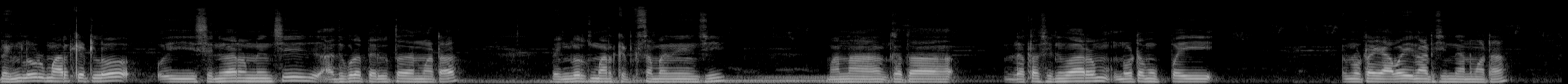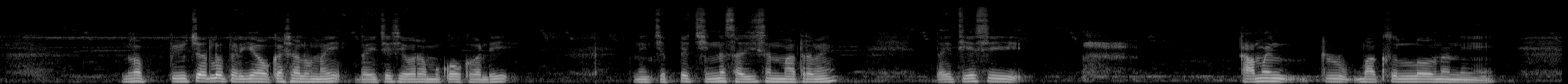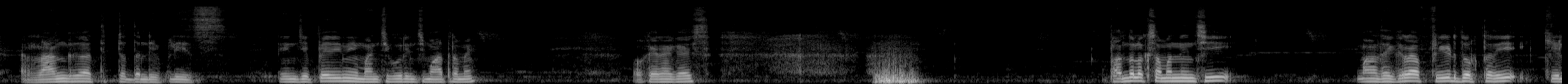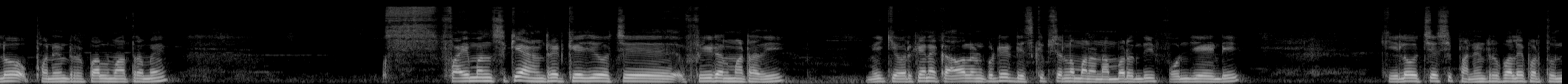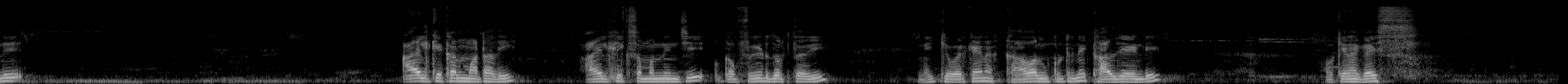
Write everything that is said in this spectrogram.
బెంగళూరు మార్కెట్లో ఈ శనివారం నుంచి అది కూడా పెరుగుతుంది అనమాట బెంగళూరు మార్కెట్కి సంబంధించి మన గత గత శనివారం నూట ముప్పై నూట యాభై నాటిచింది అనమాట ఇంకా ఫ్యూచర్లో పెరిగే అవకాశాలు ఉన్నాయి దయచేసి ఎవరు అమ్ముకోకండి. నేను చెప్పే చిన్న సజెషన్ మాత్రమే. దయచేసి కామెంట్లు బాక్సుల్లో నన్ను రాంగ్గా తిట్టొద్దండి ప్లీజ్. నేను చెప్పేది మీ మంచి గురించి మాత్రమే. ఓకేనా గైస్? పందులకు సంబంధించి మన దగ్గర ఫీడ్ దొరుకుతుంది కిలో పన్నెండు రూపాయలు మాత్రమే. ఫైవ్ మంత్స్కి హండ్రెడ్ కేజీ వచ్చే ఫీడ్ అనమాట అది. మీకు ఎవరికైనా కావాలనుకుంటే డిస్క్రిప్షన్లో మన నంబర్ ఉంది. ఫోన్ చేయండి. కిలో వచ్చేసి పన్నెండు రూపాయలే పడుతుంది. ఆయిల్ కేక్ అనమాట అది. ఆయిల్ కేక్ సంబంధించి ఒక ఫీడ్ దొరుకుతుంది. మీకు ఎవరికైనా కావాలనుకుంటేనే కాల్ చేయండి. ఓకేనా గైస్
